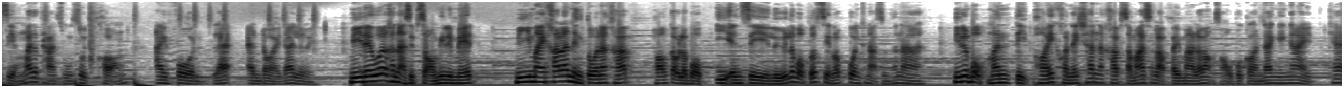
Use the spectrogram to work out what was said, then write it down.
เสียงมาตรฐานสูงสุดของ iPhone และ Android ได้เลย มีไดเวอร์ขนาด 12มิลลิเมตร มีไมค์ครั้งละหนึ่งตัวนะครับ พร้อมกับระบบ ENC หรือระบบลดเสียงรบกวนขณะสนทนา มีระบบ Multi Point Connection นะครับ สามารถสลับไปมาระหว่าง 2 อุปกรณ์ได้ง่ายๆ แค่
